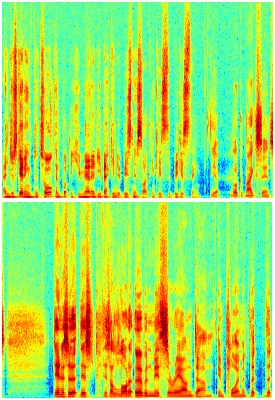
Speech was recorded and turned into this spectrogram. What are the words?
and just getting them to talk and put the humanity back into business. I think is the biggest thing. Yep. Look, it makes sense. Dennis, uh, there's there's a lot of urban myths around um, employment that, that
